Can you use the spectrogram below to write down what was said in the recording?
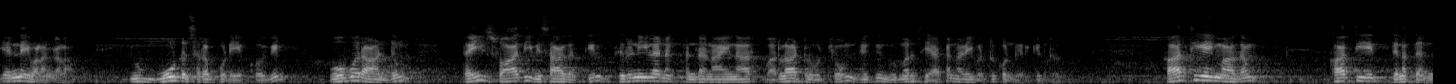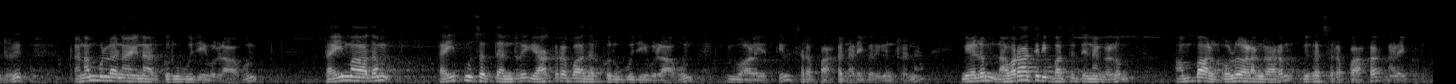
எண்ணெய் வழங்கலாம். இவ் மூன்று சிறப்புடைய கோவில். ஒவ்வொரு ஆண்டும் தை சுவாதி விசாகத்தில் திருநீலகண்ட நாயனார் வரலாற்று உற்சவம் வெகு விமரிசையாக நடைபெற்று கொண்டிருக்கின்றது. கார்த்திகை மாதம் கார்த்திகை தினத்தன்று கணம்புள்ள நாயனார் குரு பூஜை விழாவும் தை மாதம் தைப்பூசத்தன்று வியாக்கிரபாதர் குரு பூஜை விழாவும் இவ்வாலயத்தில் சிறப்பாக நடைபெறுகின்றன. மேலும் நவராத்திரி பத்து தினங்களும் அம்பாள் கொலு அலங்காரம் மிக சிறப்பாக நடைபெறும்.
